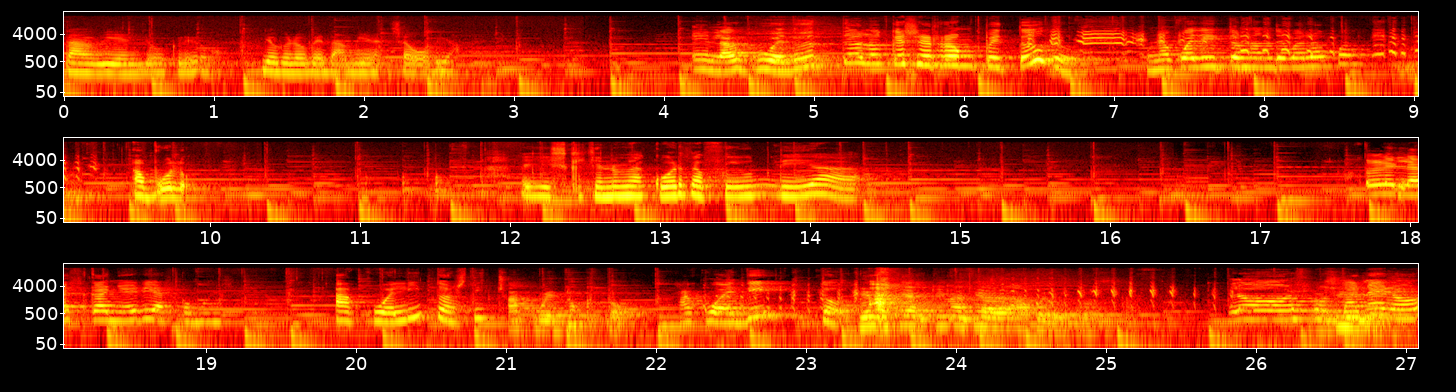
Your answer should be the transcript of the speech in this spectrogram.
También, yo creo. Yo creo que también en Segovia. El acueducto lo que se rompe todo. ¿Un acueducto dónde va el agua? Abuelo. Ay, es que yo no me acuerdo, fue un día. En las cañerías, ¿cómo es? Acuelito, has dicho. Acueducto. Acueducto. ¿Quién hacía, quién hacía acueductos? Los fontaneros.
